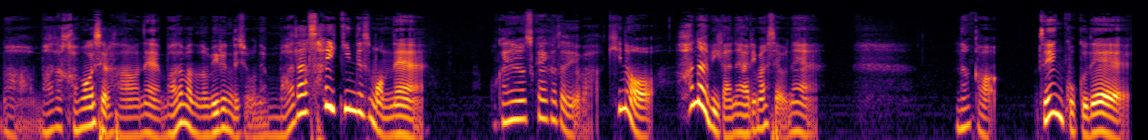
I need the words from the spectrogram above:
まあ、まだ鴨頭さんはね、まだまだ伸びるんでしょうね。まだ最近ですもんね。お金の使い方で言えば、昨日、花火がね、ありましたよね。なんか、全国で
